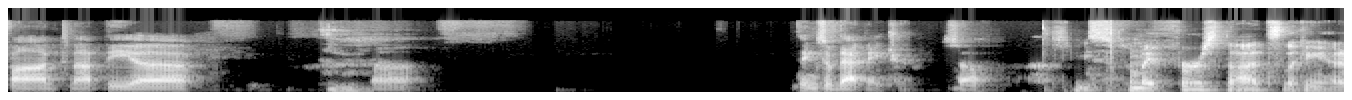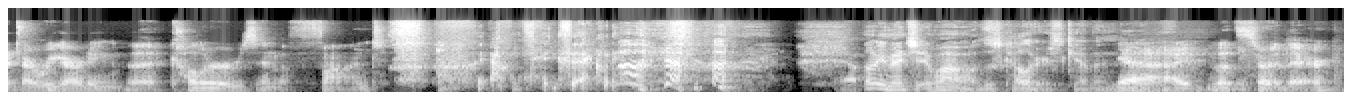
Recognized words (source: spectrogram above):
font, not the uh, Hmm. uh, things of that nature. So. So my first thoughts looking at it are regarding the colors and the font. Yeah, exactly. Let me mention. Wow, those colors, Kevin. Yeah, I, let's start there.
